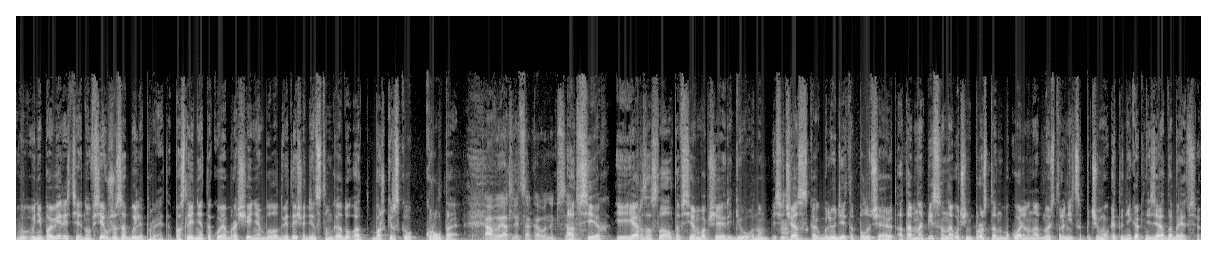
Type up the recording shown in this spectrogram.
Вы, вы не поверите, но все уже забыли про это. Последнее такое обращение было в 2011 году от башкирского Курултая. А вы от лица кого написали? От всех. И я разослал это всем вообще регионам. И сейчас ага. как бы люди это получают. А там написано очень просто, буквально на одной странице, почему это никак нельзя одобрять все.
